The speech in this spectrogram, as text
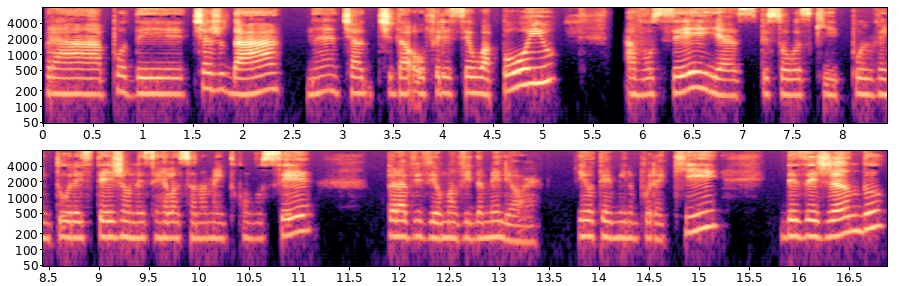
para poder te ajudar, né? Te, te dar, oferecer o apoio a você e as pessoas que porventura estejam nesse relacionamento com você para viver uma vida melhor. Eu termino por aqui, desejando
